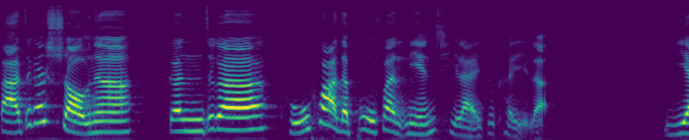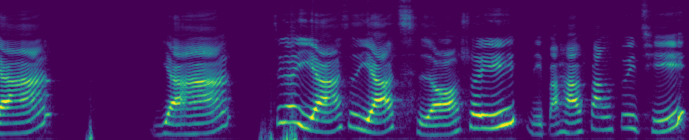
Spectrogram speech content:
把这个手呢跟这个图画的部分连起来就可以了。牙，牙，这个牙是牙齿哦，所以你把它放对齐，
